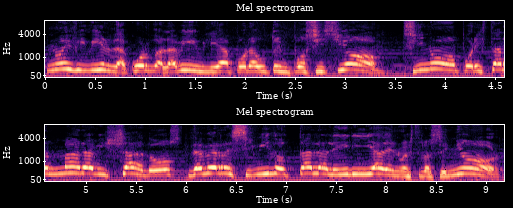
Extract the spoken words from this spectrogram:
No es vivir de acuerdo a la Biblia por autoimposición, sino por estar maravillados de haber recibido tal alegría de nuestro Señor.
